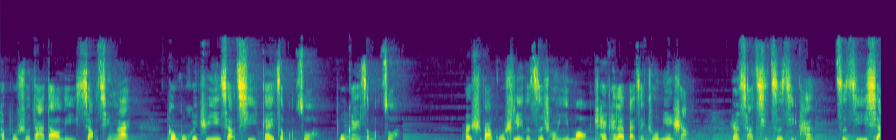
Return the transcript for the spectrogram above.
他不说大道理、小情爱，更不会指引小琪该怎么做、不该怎么做，而是把故事里的子丑寅卯拆开来摆在桌面上，让小琪自己看、自己想。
